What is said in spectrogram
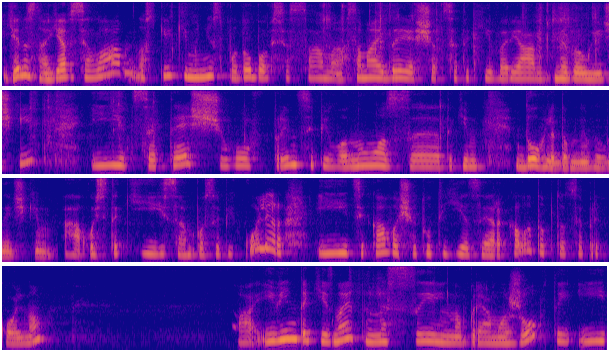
Я не знаю, я взяла, оскільки мені сподобався саме сама ідея, що це такий варіант невеличкий, і це те, що в принципі воно з таким доглядом невеличким. А ось такий сам по собі колір. І цікаво, що тут є зеркало, тобто це прикольно. І він такий, знаєте, не сильно прямо жовтий і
